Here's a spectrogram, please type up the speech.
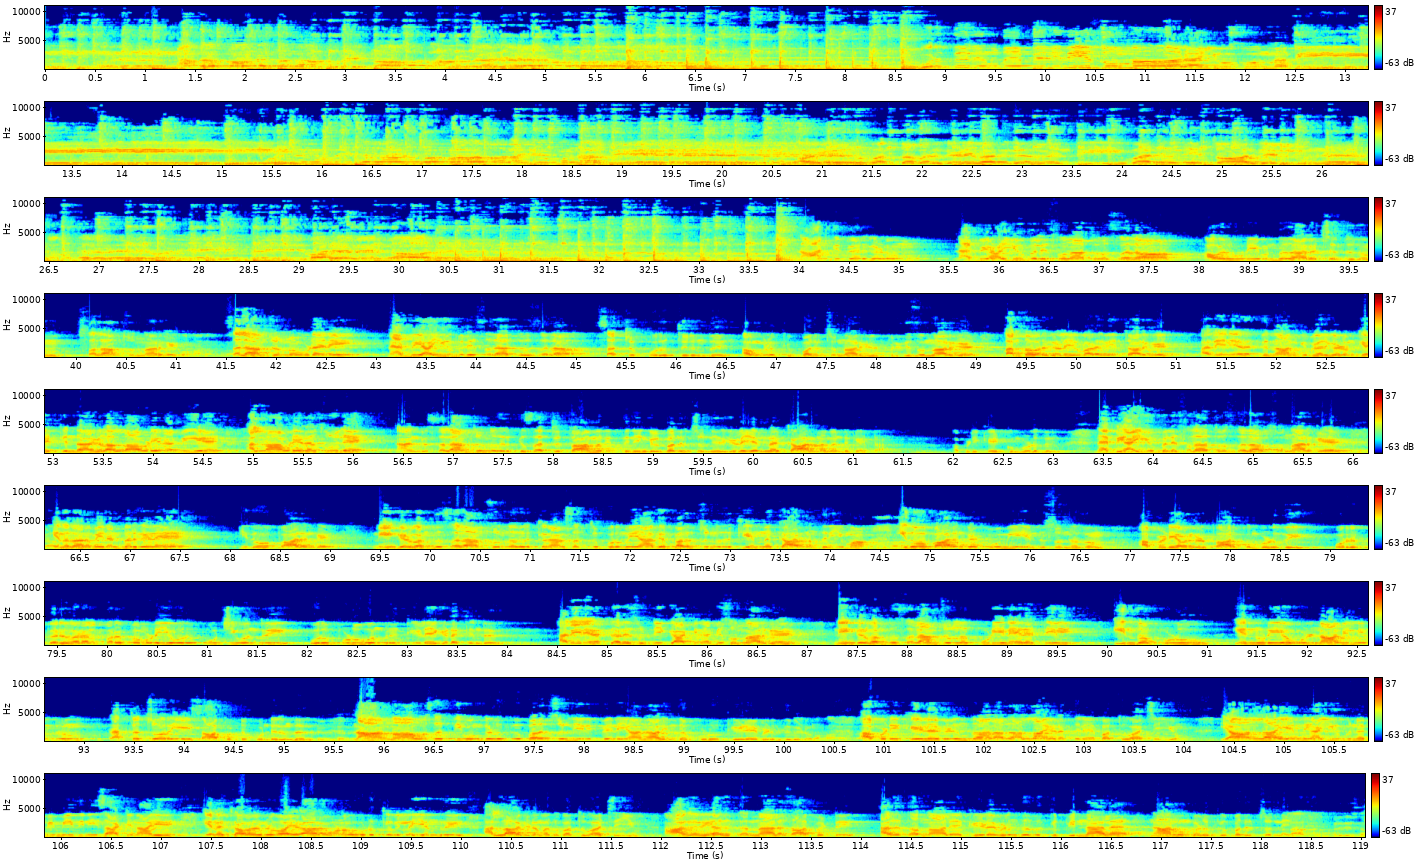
வசலாம் அவர்களுடைய முன்பதாக சென்றதும் சலாம் சொன்னார்கள். சலாம் சொன்ன உடனே நபி ஐயூப் அலி சலாத்து வசலாம் சற்று பொறுத்திருந்து அவங்களுக்கு பதில் சொன்னார்கள் பிரீதி சொன்னார்கள் வந்தவர்களை வரவேற்றார்கள். அதே நேரத்தில் நான்கு பேர்களும் கேட்கின்றார்கள் அல்லாவுடைய நபியே அல்லாவுடைய ரசூலே நாங்கள் சலாம் சொன்னதற்கு சற்று தாமதித்து நீங்கள் பதில் சொன்னீர்களே என்ன காரணம்? என்று கேட்டார் அப்படி கேட்கும் பொழுது நபி ஐயூப் அலி சலாத்து வசலாம் சொன்னார்கள் எனது அருமை நண்பர்களே இதோ பாருங்கள் நீங்கள் வந்து சலாம் சொன்னதற்கு நான் சற்று பொறுமையாக பதில் சொன்னதற்கு என்ன காரணம் தெரியுமா? இதோ பாருங்கள் பூமியை என்று சொன்னதும் அப்படி அவர்கள் பார்க்கும் பொழுது ஒரு பெருவரல் பருப்பமுடைய ஒரு பூச்சி ஒன்று ஒரு புழு ஒன்று கீழே கிடக்கின்றது. அதே நேரத்தில் அதை சுட்டி காட்டி நபி சொன்னார்கள் நீங்கள் வந்து சலாம் சொல்லக்கூடிய நேரத்தில் இந்த புழு என்னுடைய உள் நாவில் நின்றும் ரத்தச்சோரையை சாப்பிட்டுக் கொண்டிருந்தது. நான் நான் வசத்தி உங்களுக்கு பதில் சொல்லி இருப்பேனே ஆனால் இந்த புழு கீழே விழுந்து விடும். அப்படி கீழே விழுந்தால் அது அல்லாஹ் இடத்திலே பத்துவா செய்யும். யா அல்லாஹ் என்னை ஐயூப் நபி மீது நீ சாட்டினாயே எனக்கு அவர்கள் வயிறார உணவு கொடுக்கவில்லை என்று அல்லாஹ்விடம் அது பத்துவா செய்யும். ஆகவே அது தன்னால சாப்பிட்டு அது தன்னாலே கீழே விழுந்ததுக்கு பின்னால நான் உங்களுக்கு பதில் சொன்னேன்.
